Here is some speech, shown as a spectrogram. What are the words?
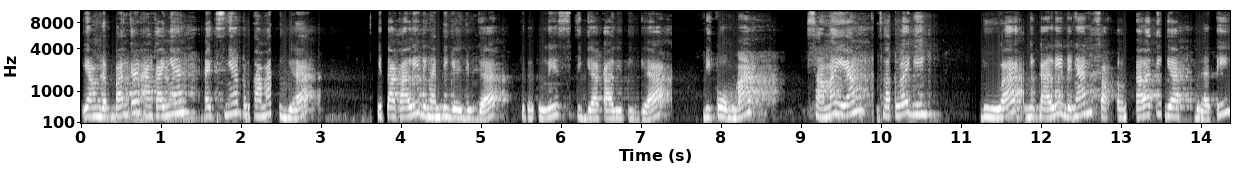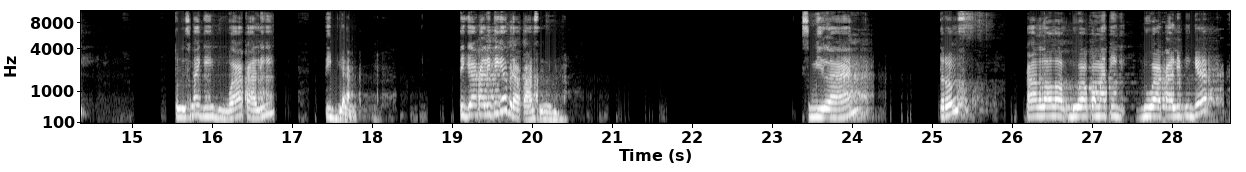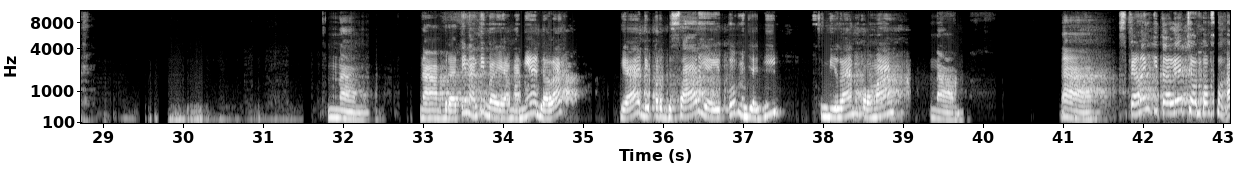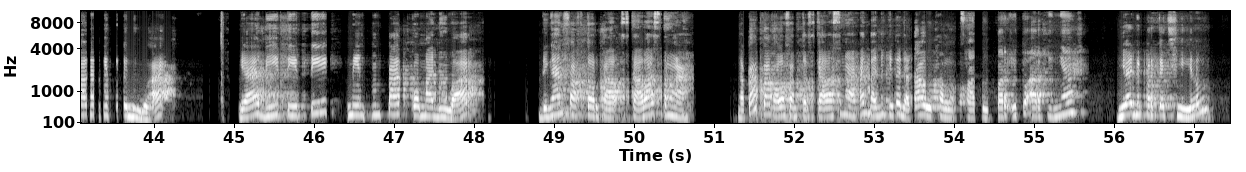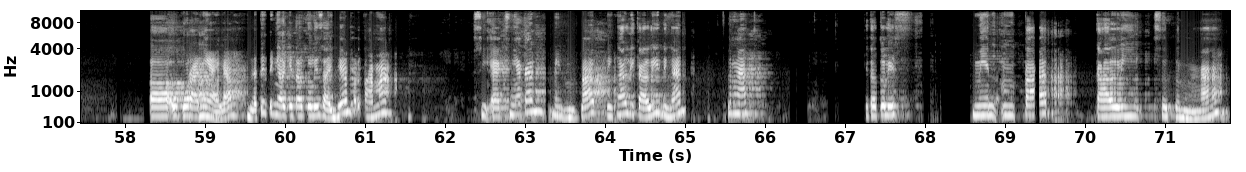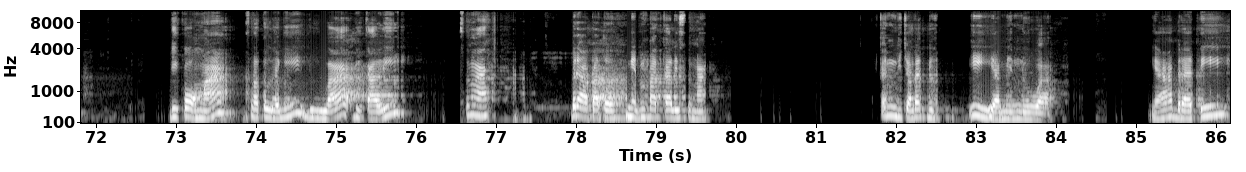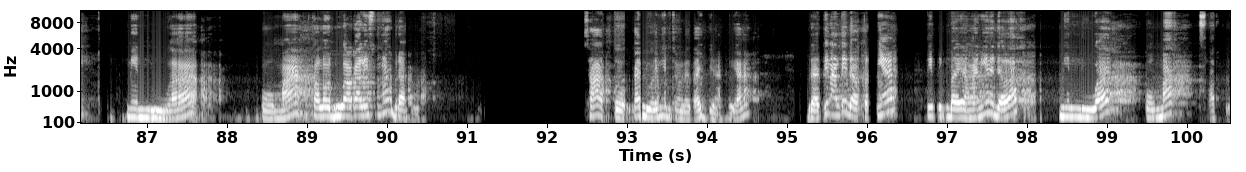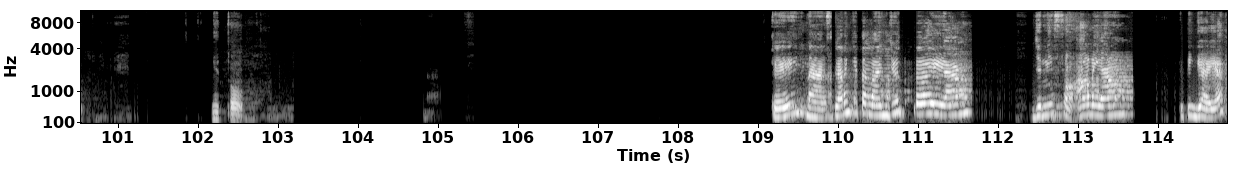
yang depan kan angkanya X-nya pertama 3, kita kali dengan 3 juga, kita tulis 3 kali 3, di koma, sama yang satu lagi, 2 dikali dengan faktor skala 3, berarti tulis lagi 2 kali 3. 3 kali 3 berapa hasilnya? 9. Terus kalau 2,3 2 kali 3 6. Nah, berarti nanti bayangannya adalah ya diperbesar yaitu menjadi 9,6. Nah, sekarang kita lihat contoh soal titik kedua ya di titik min 4,2 dengan faktor skala setengah. Nggak apa-apa kalau faktor skala setengah kan tadi kita udah tahu kalau satu per itu artinya dia diperkecil uh, ukurannya ya. Berarti tinggal kita tulis saja yang pertama si x-nya kan min 4 tinggal dikali dengan setengah. Kita tulis min 4 kali setengah di koma satu lagi dua dikali setengah Berapa tuh min 4 kali setengah? Kan dicoret di iya min 2. Ya, berarti min 2 koma kalau 2 kali setengah berapa? Satu, kan duanya dicoret aja ya. Berarti nanti dapatnya titik bayangannya adalah min 2,1. Gitu. Oke, nah sekarang kita lanjut ke yang jenis soal yang ketiga ya.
